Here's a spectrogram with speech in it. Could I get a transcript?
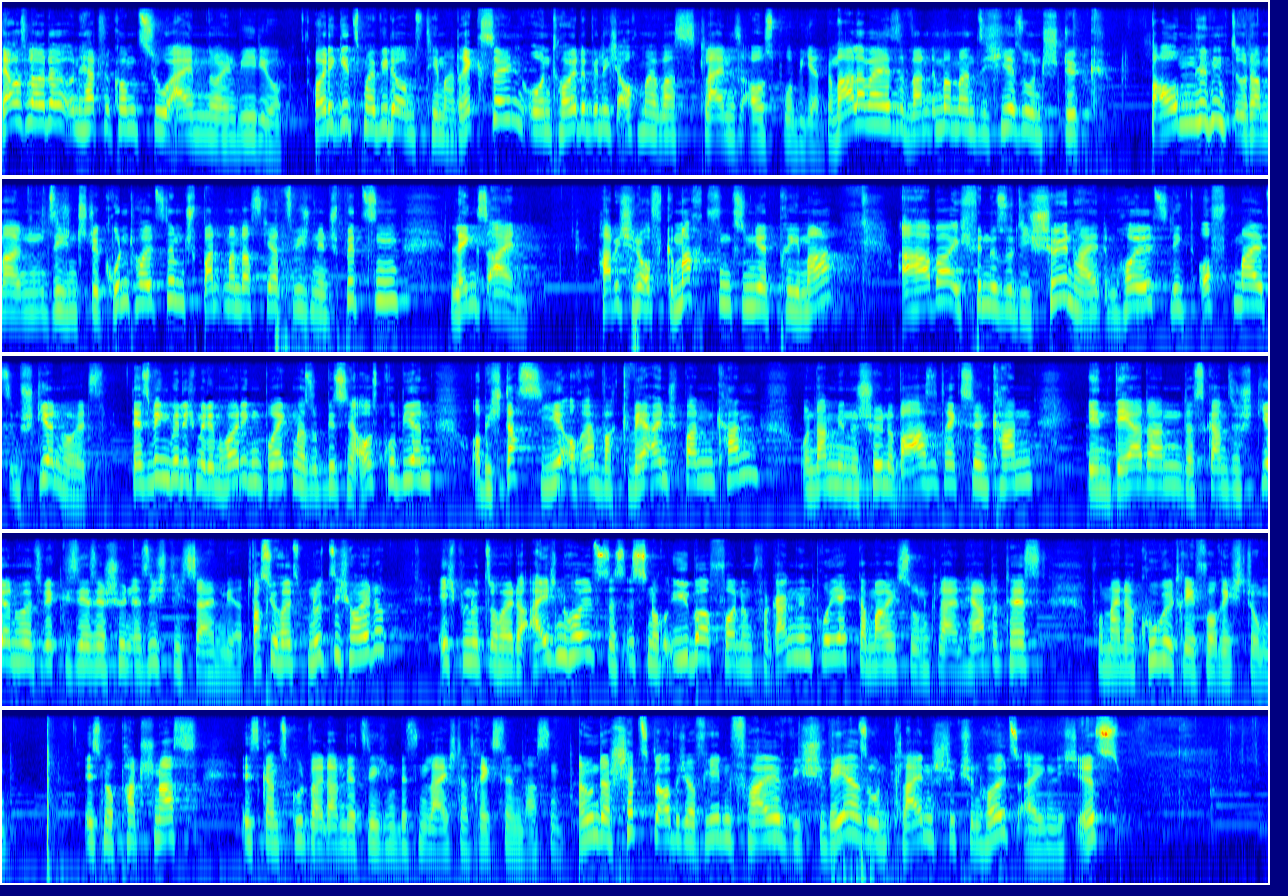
Servus Leute und herzlich willkommen zu einem neuen Video. Heute geht es mal wieder ums Thema Drechseln und heute will ich auch mal was Kleines ausprobieren. Normalerweise, wann immer man sich hier so ein Stück Baum nimmt oder man sich ein Stück Grundholz nimmt, spannt man das ja zwischen den Spitzen längs ein. Habe ich schon oft gemacht, funktioniert prima. Aber ich finde so die Schönheit im Holz liegt oftmals im Stirnholz. Deswegen will ich mit dem heutigen Projekt mal so ein bisschen ausprobieren, ob ich das hier auch einfach quer einspannen kann und dann mir eine schöne Vase drechseln kann, in der dann das ganze Stirnholz wirklich sehr, sehr schön ersichtlich sein wird. Was für Holz benutze ich heute? Ich benutze heute Eichenholz. Das ist noch über von einem vergangenen Projekt. Da mache ich so einen kleinen Härtetest von meiner Kugeldrehvorrichtung. Ist noch patschnass, ist ganz gut, weil dann wird sich ein bisschen leichter drechseln lassen. Man unterschätzt, glaube ich, auf jeden Fall, wie schwer so ein kleines Stückchen Holz eigentlich ist.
